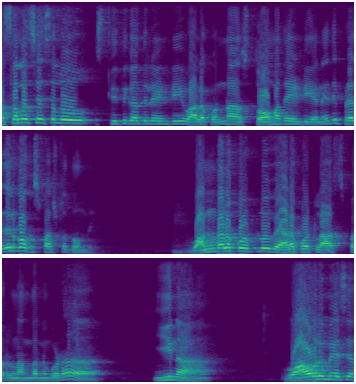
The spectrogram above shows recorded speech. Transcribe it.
అసలు సిసలు స్థితిగతులు ఏంటి వాళ్ళకున్న స్తోమత ఏంటి అనేది ప్రజలకు ఒక స్పష్టత ఉంది. వందల కోట్లు వేల కోట్ల ఆస్తిపరులందరినీ కూడా ఈయన వావులు మేసే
